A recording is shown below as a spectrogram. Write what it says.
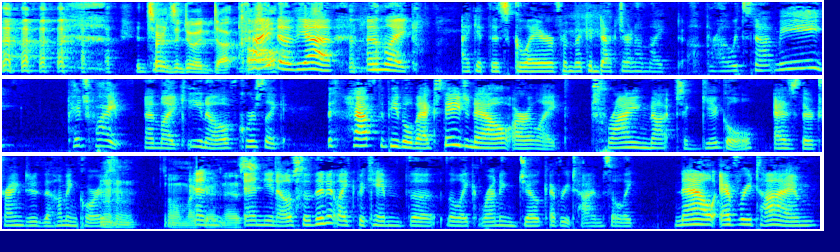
It turns into a duck call. kind of, yeah. I'm like, I get this glare from the conductor, and I'm like, oh, bro, it's not me. Pitch pipe, and like, you know, of course, like half the people backstage now are like trying not to giggle as they're trying to do the humming chorus. Oh my and goodness. and you know so then it like became the the like running joke every time so like now every time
